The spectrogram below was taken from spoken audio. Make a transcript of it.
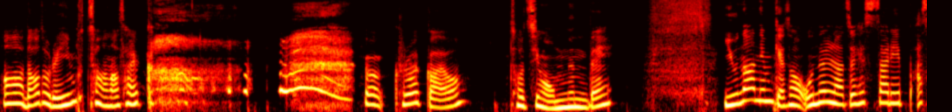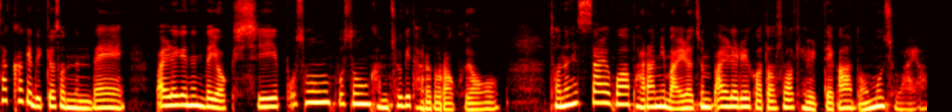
아, 나도 레인부츠 하나 살까? 그럴까요? 저 지금 없는데. 유나님께서 오늘 낮에 햇살이 바삭하게 느껴졌는데 빨래 개는데 역시 뽀송뽀송 감촉이 다르더라고요. 저는 햇살과 바람이 말려준 빨래를 걷어서 갤 때가 너무 좋아요.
